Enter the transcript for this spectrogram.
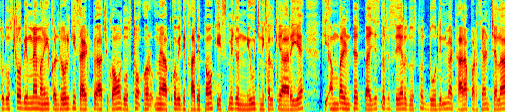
तो दोस्तों, अभी मैं मनी कंट्रोल की साइट पे आ चुका हूँ दोस्तों, और मैं आपको भी दिखा देता हूँ कि इसमें जो न्यूज़ निकल के आ रही है कि अंबर इंटरप्राइजेस का जो शेयर दोस्तों, दो दिन में 18 परसेंट चला।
